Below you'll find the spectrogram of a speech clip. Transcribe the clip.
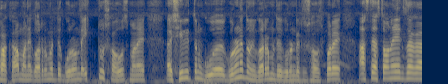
ফাঁকা মানে ঘরের মধ্যে ঘোরানোটা একটু সহজ মানে সিঁড়ির তো ঘোরানো তো ঘরের মধ্যে ঘোরানোটা একটু সহজ। পরে আস্তে আস্তে অনেক জায়গা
